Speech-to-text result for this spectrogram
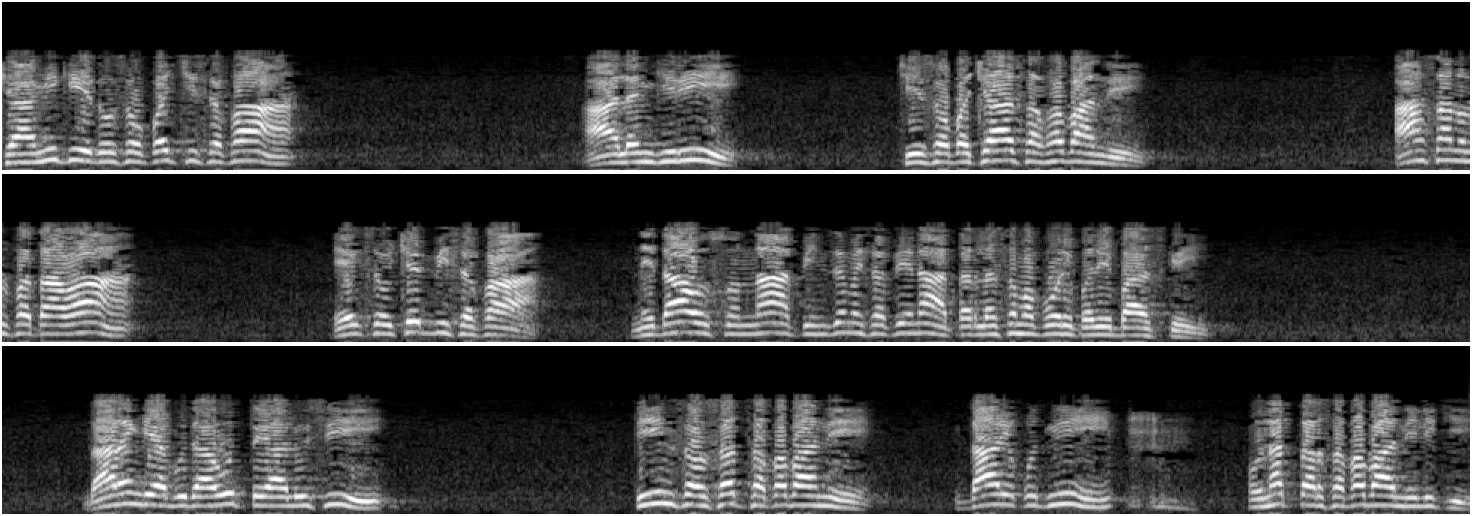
شامی کې 225 صفحه عالمگیری 650 صفحه باندې احسن الفتاوا 126 صفحه ندا او سننا پنځمه صفحه نه تر لسمه پورې په دې باس کړي دارنګ ابو داود تیالوسی 307 صفحه باندې دار قدنی 69 صفحه باندې لیکي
